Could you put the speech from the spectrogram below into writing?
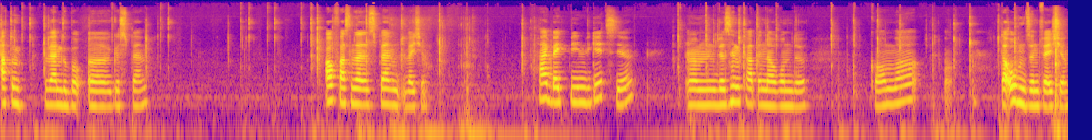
Achtung, wir werden äh, gespammt. Aufpassen, da ist Spam welche. Hi Backbean, wie geht's dir? Ähm, wir sind gerade in der Runde. Komm mal. Da oben sind welche.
